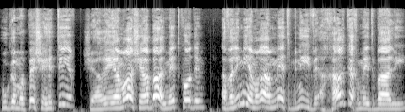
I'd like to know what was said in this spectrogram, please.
הוא גם הפה שהתיר, שהרי היא אמרה שהבעל מת קודם. אבל אם היא אמרה מת בני ואחר כך מת בעלי,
